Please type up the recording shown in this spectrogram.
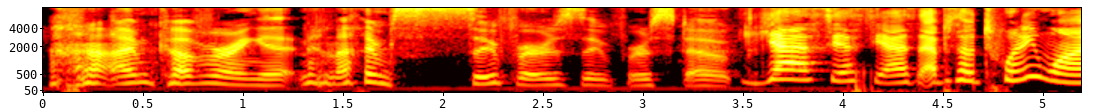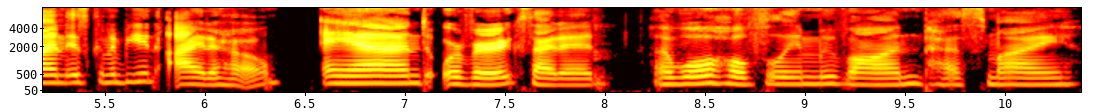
I'm covering it and I'm super, super stoked. Yes, yes, yes. Episode 21 is going to be in Idaho, and we're very excited. I will hopefully move on past my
